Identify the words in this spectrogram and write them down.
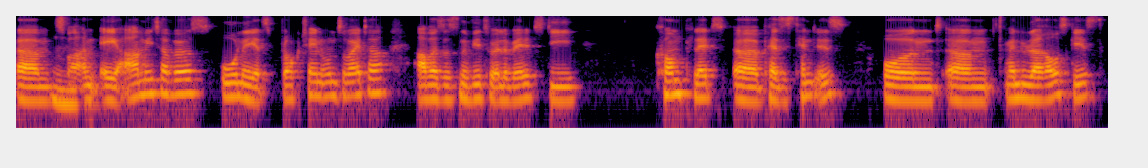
Ähm, mhm. Zwar ein AR-Metaverse, ohne jetzt Blockchain und so weiter, aber es ist eine virtuelle Welt, die komplett äh, persistent ist. Und ähm, wenn du da rausgehst,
